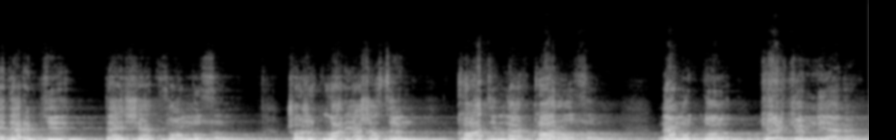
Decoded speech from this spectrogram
ederim ki dehşet son bulsun. Çocuklar yaşasın, katiller kahrolsun. Ne mutlu Türk'üm diyene.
